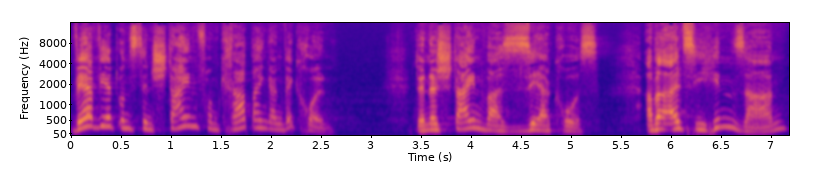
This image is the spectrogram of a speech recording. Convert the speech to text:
Wer wird uns den Stein vom Grabeingang wegrollen? Denn der Stein war sehr groß. Aber als sie hinsahen,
